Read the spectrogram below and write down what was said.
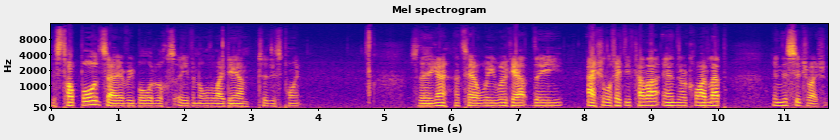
this top board, so every board looks even all the way down to this point. So there you go. That's how we work out the actual effective cover and the required lap in this situation.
